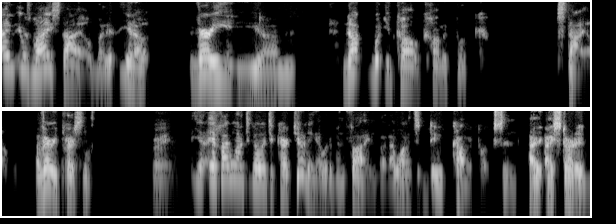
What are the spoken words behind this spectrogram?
I, it was my style, but it, you know, very um, not what you'd call comic book style, a very personal. Right. Yeah, if I wanted to go into cartooning, I would have been fine, but I wanted to do comic books, and I, I started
